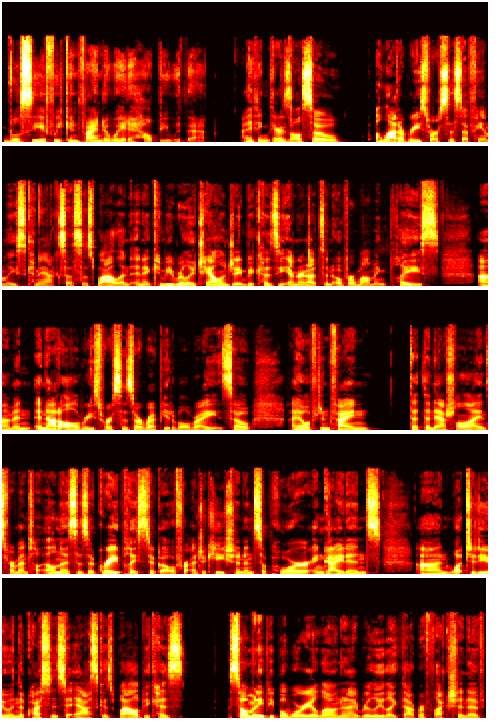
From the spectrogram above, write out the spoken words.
we'll see if we can find a way to help you with that. I think there's also a lot of resources that families can access as well. And, and it can be really challenging because the internet's an overwhelming place um, and, and not all resources are reputable, right? So I often find that the National Alliance for Mental Illness is a great place to go for education and support and guidance on what to do and the questions to ask as well, because so many people worry alone and i really like that reflection of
